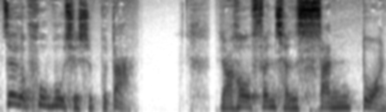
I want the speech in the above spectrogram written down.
这个瀑布其实不大。然后分成三段，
